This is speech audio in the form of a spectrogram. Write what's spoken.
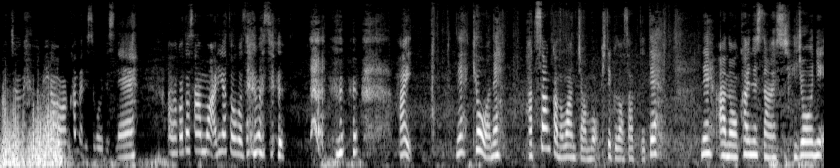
こちらね、海側はかなりすごいですね。あ、誠さんもありがとうございます。はい。ね、今日はね、初参加のワンちゃんも来てくださってて、ね、あの、飼い主さん非常に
